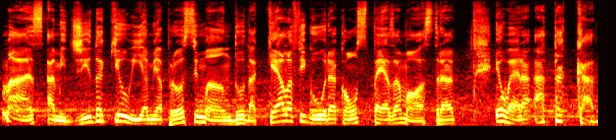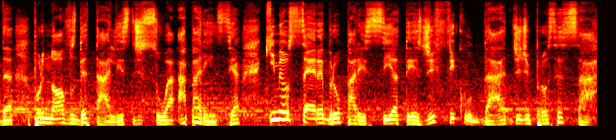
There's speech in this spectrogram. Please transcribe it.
Mas, à medida que eu ia me aproximando daquela figura com os pés à mostra, eu era atacada por novos detalhes de sua aparência que meu cérebro parecia ter dificuldade de processar.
